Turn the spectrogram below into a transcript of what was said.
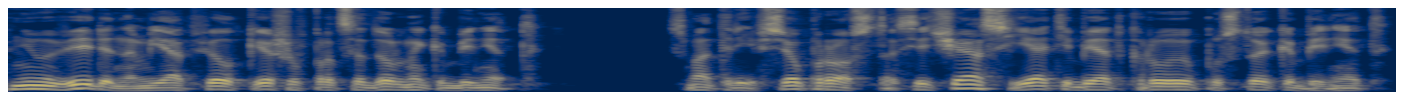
неуверенным, я отвел Кешу в процедурный кабинет. «Смотри, все просто. Сейчас я тебе открою пустой кабинет.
